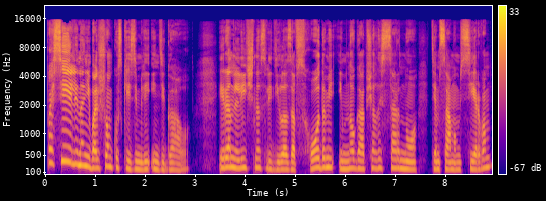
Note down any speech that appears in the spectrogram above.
Посеяли на небольшом куске земли индигао. Ирен лично следила за всходами и много общалась с Арно, тем самым сервом,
